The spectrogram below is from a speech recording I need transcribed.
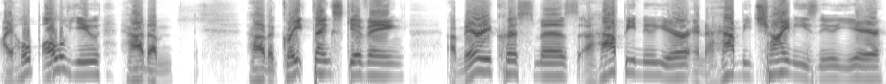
I hope all of you had a had a great Thanksgiving, a Merry Christmas, a Happy New Year, and a Happy Chinese New Year.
